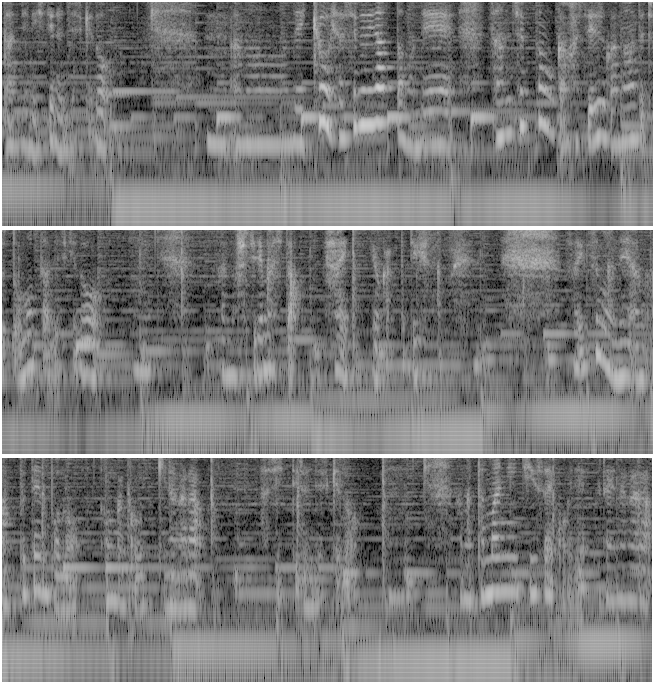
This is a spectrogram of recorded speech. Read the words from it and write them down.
感じにしてるんですけど、うん、あので今日久しぶりだったので30分間走れるかなってちょっと思ったんですけど、うん、あの走れました。はいよかったです。そういつもねあのアップテンポの音楽を聴きながら走ってるんですけど、うん、あのたまに小さい声で歌いながら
